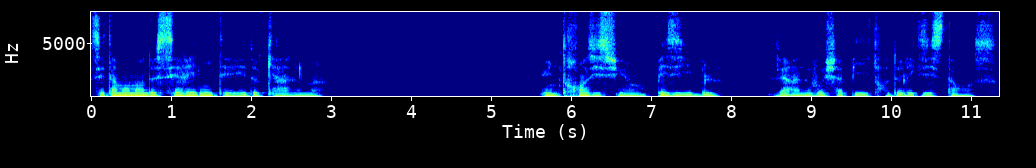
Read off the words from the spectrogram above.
c'est un moment de sérénité et de calme, une transition paisible vers un nouveau chapitre de l'existence.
